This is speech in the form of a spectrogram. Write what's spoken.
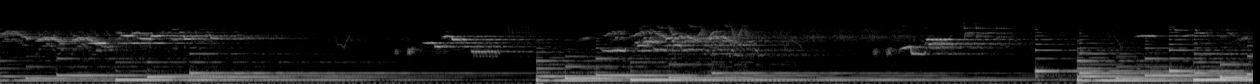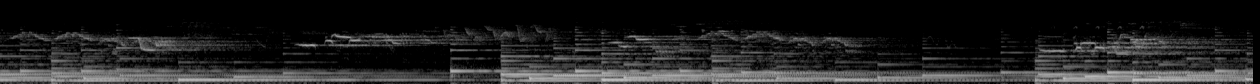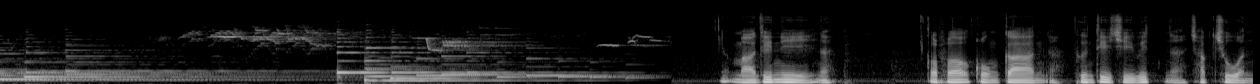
มา ที่นี่นะก็เพราะโครงการพื้นที่ชีวิตนะชักชวน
